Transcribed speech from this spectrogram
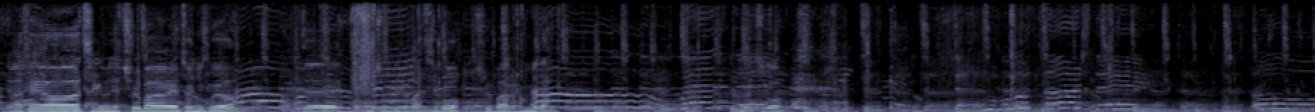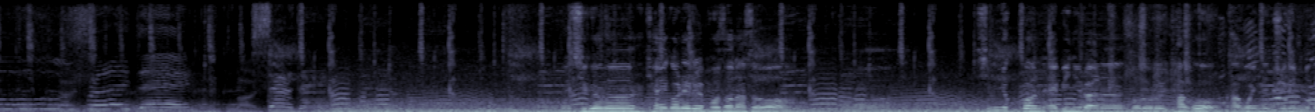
안녕하세요. 지금 이제 출발 전이고요. 이제 모든 준비를 마치고 출발을 합니다. 마치고 네, 지금은 캘거리를 벗어나서 어, 16번 에비뉴라는 도로를 타고 가고 있는 중입니다.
